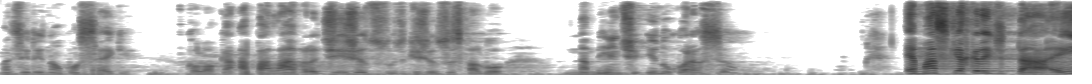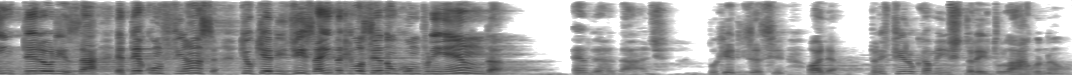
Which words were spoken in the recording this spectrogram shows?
Mas ele não consegue colocar a palavra de Jesus, o que Jesus falou na mente e no coração. É mais que acreditar, é interiorizar, é ter confiança que o que ele diz, ainda que você não compreenda, é verdade. Porque ele diz assim: olha, prefiro o caminho estreito, largo não.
